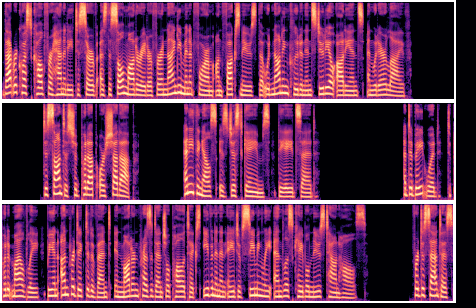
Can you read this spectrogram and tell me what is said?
That request called for Hannity to serve as the sole moderator for a 90 minute forum on Fox News that would not include an in studio audience and would air live. DeSantis should put up or shut up. Anything else is just games, the aide said. A debate would, to put it mildly, be an unpredicted event in modern presidential politics, even in an age of seemingly endless cable news town halls. For DeSantis,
